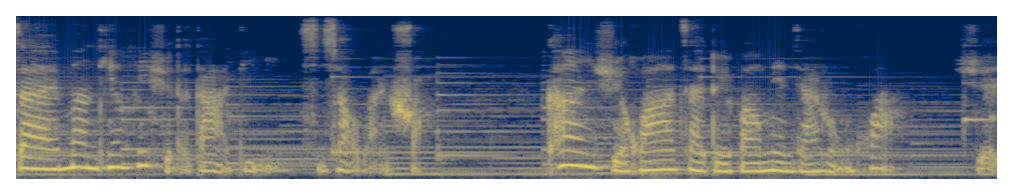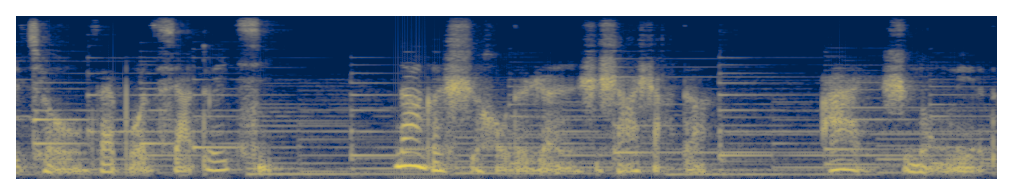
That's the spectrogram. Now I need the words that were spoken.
在漫天飞雪的大地嬉笑玩耍，看雪花在对方面颊融化，雪球在脖子下堆起。那个时候的人是傻傻的，爱是浓烈的，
